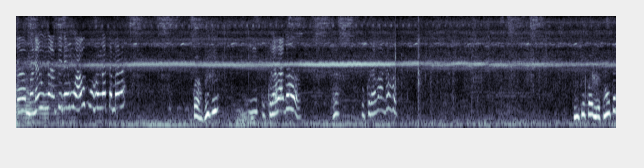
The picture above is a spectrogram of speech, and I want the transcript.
તો મને ઊંઘ આવતી નહીં હું આવું પોહંગા તમારા? તો હજી ઈ કુકડા વાગો કુકરા વાગો બીજું કોઈ દેખાય છે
